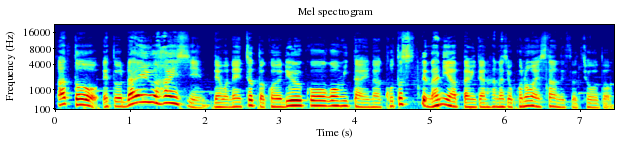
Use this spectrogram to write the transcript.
あと、えっと、ライブ配信でもね、ちょっとこの流行語みたいな、今年って何やったみたいな話をこの前したんですよ、ちょうど。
